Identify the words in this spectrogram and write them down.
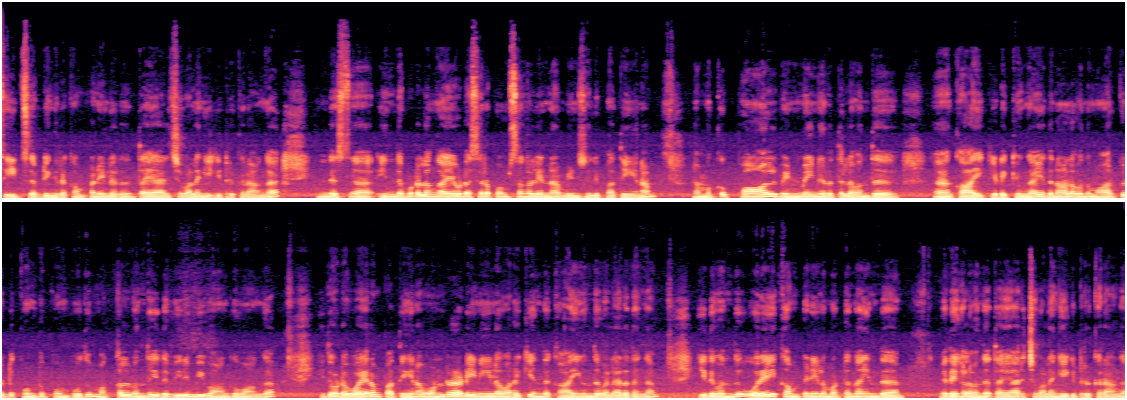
சீட்ஸ் அப்படிங்கிற கம்பெனியிலேருந்து தயாரித்து வழங்கிக்கிட்டு இருக்கிறாங்க. இந்த இந்த புடலங்காயோட சிறப்பம்சங்கள் என்ன அப்படின்னு சொல்லி பார்த்தீங்கன்னா நமக்கு பால் வெண்மை நிறத்தில் வந்து காய் கிடைக்குங்க. இதனால் வந்து மார்க்கெட்டுக்கு கொண்டு போகும்போது மக்கள் வந்து இதை விரும்பி வாங்குவாங்க. இதோட உயரம் பார்த்தீங்கன்னா ஒன்றரை அடி நீளம் வரைக்கும் வரைக்கும் இந்த காய் வந்து வளருதுங்க. இது வந்து ஒரே கம்பெனியில் மட்டும்தான் இந்த விதைகளை வந்து தயாரித்து வழங்கிக்கிட்டு இருக்கிறாங்க.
